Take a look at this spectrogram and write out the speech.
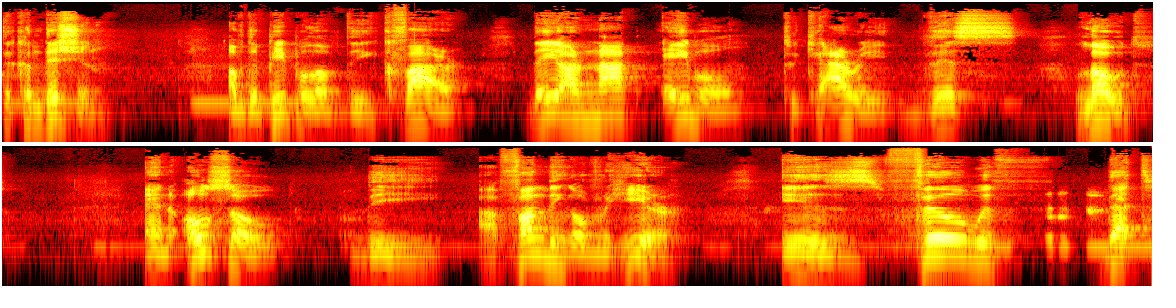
the condition of the people of the Kfar, they are not able to carry this load. And also, the uh, funding over here is filled with debt.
